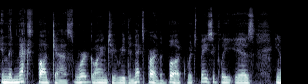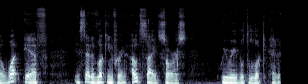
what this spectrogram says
in the next podcast, we're going to read the next part of the book, which basically is, you know, what if instead of looking for an outside source, we were able to look at it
